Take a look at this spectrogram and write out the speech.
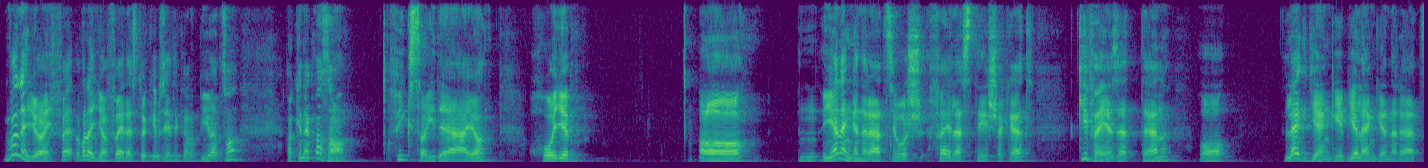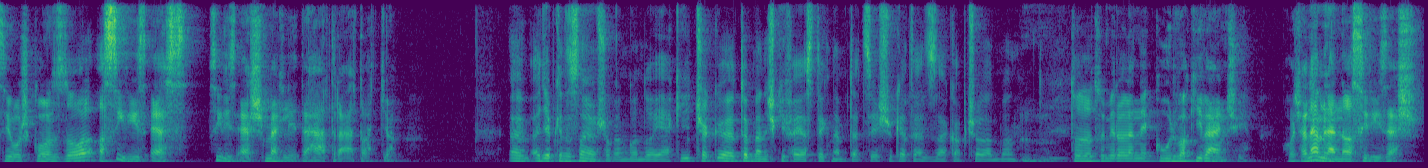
van egy olyan, van egy olyan fejlesztő, képzeljétek el a piacon, akinek az a fixa ideája, hogy a jelen generációs fejlesztéseket kifejezetten a leggyengébb jelen generációs konzol, a Series S, Series S megléte hátráltatja. Egyébként ezt nagyon sokan gondolják így, csak többen is kifejezték nem tetszésüket ezzel kapcsolatban. Tudod, hogy miről lennék kurva kíváncsi? Hogyha nem lenne a Series S,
